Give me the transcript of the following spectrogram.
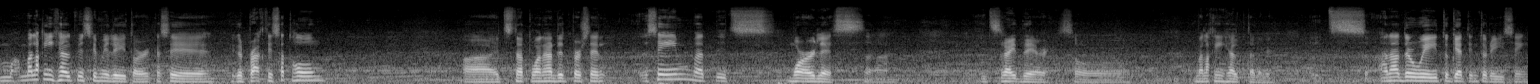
Ma- malaking help yung simulator kasi you can practice at home. Uh, it's not 100% the same, but it's more or less. Uh, it's right there. So, malaking help talaga. It's another way to get into racing.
